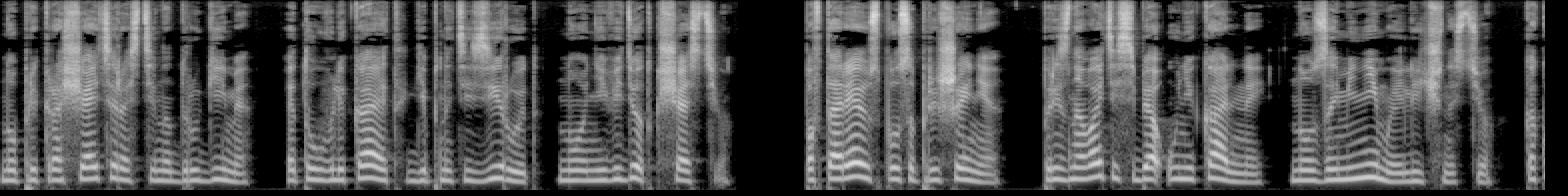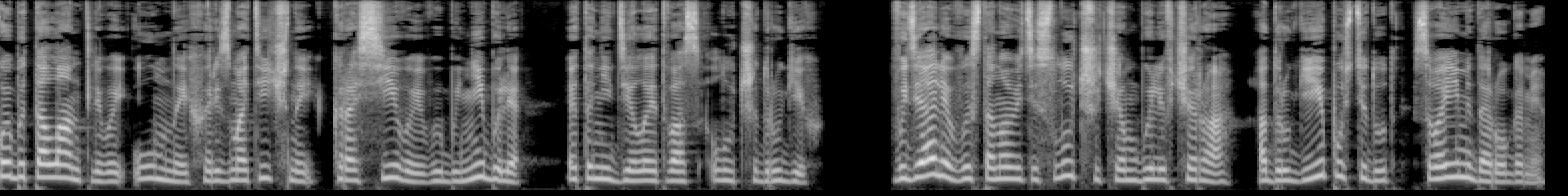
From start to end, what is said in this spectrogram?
но прекращайте расти над другими. Это увлекает, гипнотизирует, но не ведет к счастью. Повторяю способ решения. Признавайте себя уникальной, но заменимой личностью. Какой бы талантливой, умной, харизматичной, красивой вы бы ни были, это не делает вас лучше других. В идеале вы становитесь лучше, чем были вчера, а другие пусть идут своими дорогами.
